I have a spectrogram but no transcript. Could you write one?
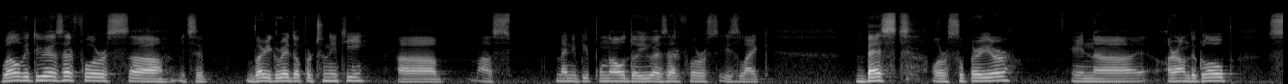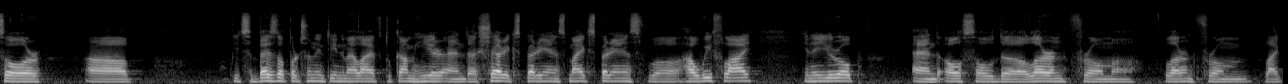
Well, with US Air Force, uh, it's a very great opportunity. Uh, as many people know, the US Air Force is like best or superior in uh, around the globe. So uh, it's the best opportunity in my life to come here and uh, share experience, my experience, how we fly in Europe, and also the learn from uh, learn from like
